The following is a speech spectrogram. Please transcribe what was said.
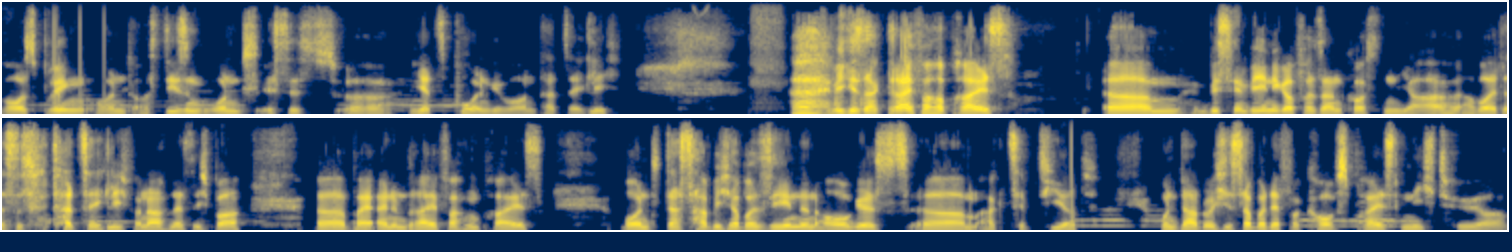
rausbringen. Und aus diesem Grund ist es äh, jetzt Polen geworden tatsächlich. Wie gesagt, dreifacher Preis Ähm, ein bisschen weniger Versandkosten, ja, aber das ist tatsächlich vernachlässigbar äh, bei einem dreifachen Preis. Und das habe ich aber sehenden Auges ähm, akzeptiert. Und dadurch ist aber der Verkaufspreis nicht höher.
